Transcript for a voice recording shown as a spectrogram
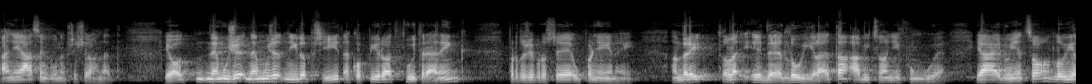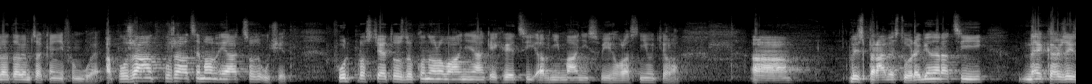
Ani já jsem k tomu nepřišel hned. Jo? Nemůže, nemůže nikdo přijít a kopírovat tvůj trénink, protože prostě je úplně jiný. Andrej tohle jde dlouhý léta a ví, co na něj funguje. Já jedu něco, dlouhý léta vím, co na něj funguje. A pořád, pořád se mám já co učit. Furt prostě je to zdokonalování nějakých věcí a vnímání svého vlastního těla. A vy právě s tou regenerací, ne každý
